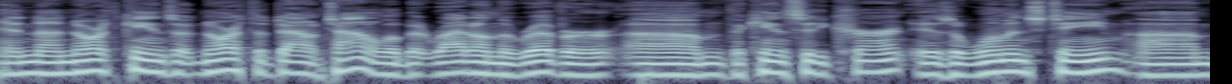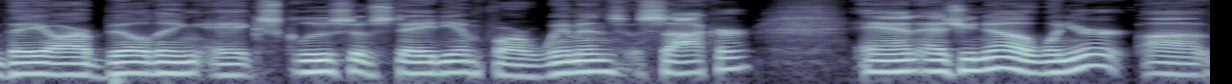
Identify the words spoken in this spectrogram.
in uh, North Kansas, north of downtown a little bit, right on the river, um, the Kansas City Current is a women's team. Um, they are building a exclusive stadium for women's soccer. And as you know, when you're uh,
